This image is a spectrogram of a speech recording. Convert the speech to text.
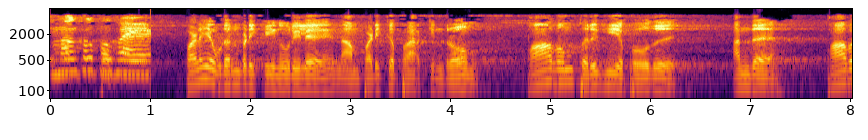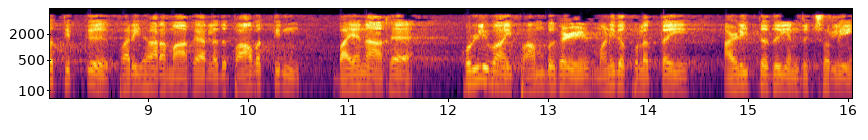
உமக்கு புகழ் பழைய உடன்படிக்கை நூலிலே நாம் படிக்க பார்க்கின்றோம். பாவம் பெருகிய போது அந்த பாவத்திற்கு பரிகாரமாக அல்லது பாவத்தின் பயனாக கொள்ளிவாய் பாம்புகள் மனித குலத்தை அழித்தது என்று சொல்லி.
